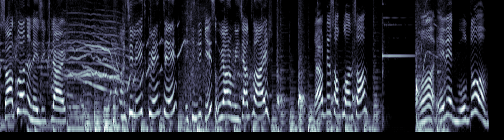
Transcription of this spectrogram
Saklanın ezikler. Acele et Quentin. İkinci kez uyarmayacaklar. Nerede saklansam? Aa, evet buldum.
